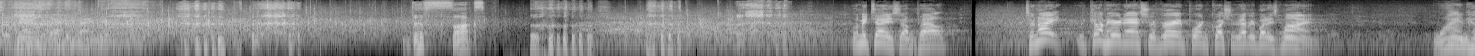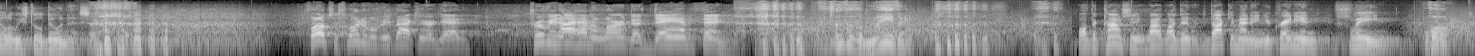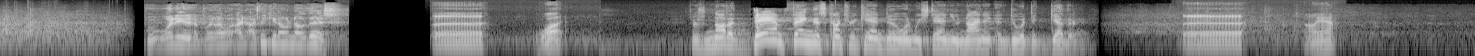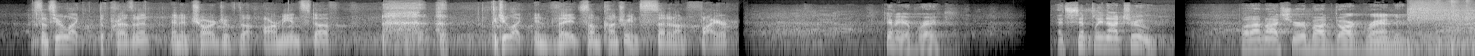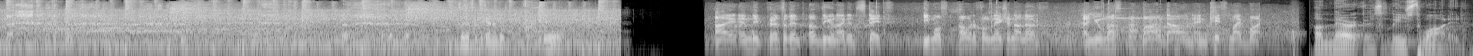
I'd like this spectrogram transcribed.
this sucks. Let me tell you something, pal. Tonight, we come here to answer a very important question in everybody's mind. Why in hell are we still doing this? Folks, it's wonderful to be back here again proving I haven't learned a damn thing. This is amazing. While the counseling, while, while documenting Ukrainian fleeing. Whoa. But what do you, but I, I think you don't know this. Uh, what? There's not a damn thing this country can do when we stand united and do it together. Uh, oh yeah. Since you're like the president and in charge of the army and stuff, could you like invade some country and set it on fire? Give me a break. That's simply not true. But I'm not sure about Dark Brandon. This is gonna be cool. I am the President of the United States, the most powerful nation on earth, and you must bow down and kiss my butt. America's Least Wanted.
